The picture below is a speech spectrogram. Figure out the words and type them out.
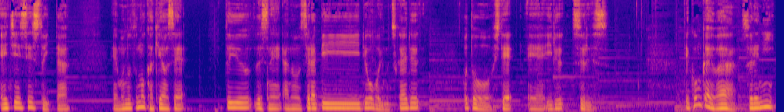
HSS といったものとの掛け合わせというですねあのセラピー療法にも使えることをして、えいるツールです。で今回はそれに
